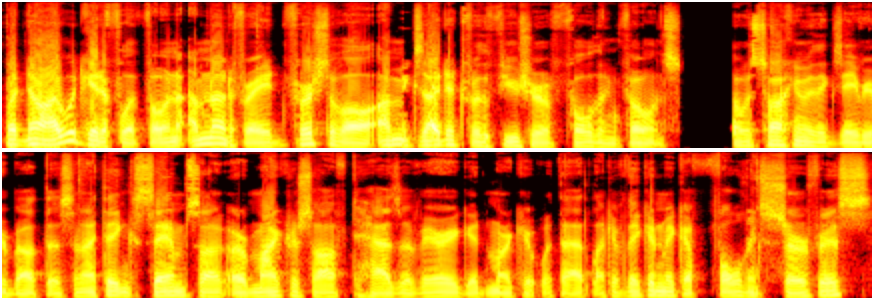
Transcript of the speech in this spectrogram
But no, I would get a flip phone. I'm not afraid. First of all, I'm excited for the future of folding phones. I was talking with Xavier about this, and I think Samsung or Microsoft has a very good market with that. Like if they can make a folding surface,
